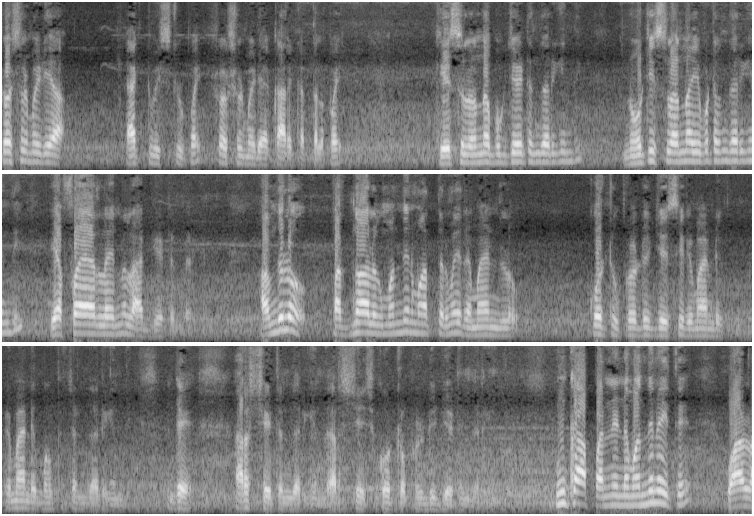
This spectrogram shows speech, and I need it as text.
సోషల్ మీడియా యాక్టివిస్టులపై సోషల్ మీడియా కార్యకర్తలపై కేసులన్నా బుక్ చేయడం జరిగింది. నోటీసులన్నా ఇవ్వటం జరిగింది ఎఫ్ఐఆర్లైనా లాడ్ చేయటం జరిగింది. అందులో పద్నాలుగు మందిని మాత్రమే రిమాండ్లో కోర్టుకు ప్రొడ్యూస్ చేసి రిమాండ్ రిమాండ్కి పంపించడం జరిగింది. అంటే అరెస్ట్ చేయడం జరిగింది అరెస్ట్ చేసి కోర్టులో ప్రొడ్యూస్ చేయడం జరిగింది. ఇంకా పన్నెండు మందిని అయితే వాళ్ళ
